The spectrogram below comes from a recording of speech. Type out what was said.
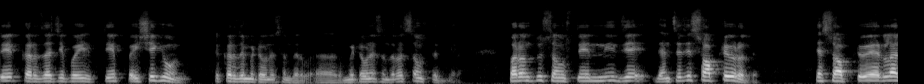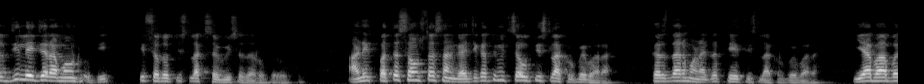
ते कर्जाचे पै ते पैसे घेऊन ते कर्ज मिटवण्यासंदर्भ मिटवण्यासंदर्भात संस्थेत गेला. परंतु संस्थेनी जे त्यांचं जे सॉफ्टवेअर होतं त्या सॉफ्टवेअरला जी लेजर अमाऊंट होती ती सदोतीस लाख सव्वीस हजार रुपये होती. आणि पतसंस्था सांगायची का तुम्ही चौतीस लाख रुपये भरा. कर्जदार म्हणायचा तेहतीस लाख रुपये भरा. याबाबत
